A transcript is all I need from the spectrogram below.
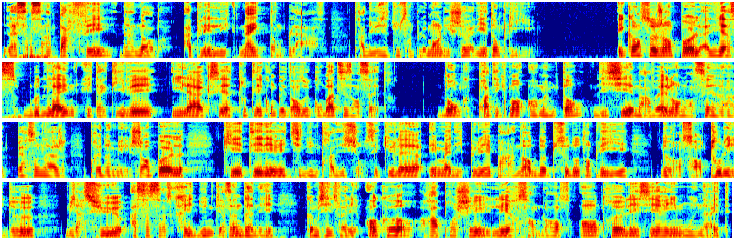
l'assassin parfait d'un ordre appelé les Knight Templars, traduisez tout simplement les chevaliers templiers. Et quand ce Jean-Paul alias Bloodline est activé, il a accès à toutes les compétences de combat de ses ancêtres. Donc, pratiquement en même temps, DC et Marvel ont lancé un personnage prénommé Jean-Paul, qui était l'héritier d'une tradition séculaire et manipulé par un ordre de pseudo-templiers, devançant tous les deux, bien sûr, Assassin's Creed d'une quinzaine d'années, comme s'il fallait encore rapprocher les ressemblances entre les séries Moon Knight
